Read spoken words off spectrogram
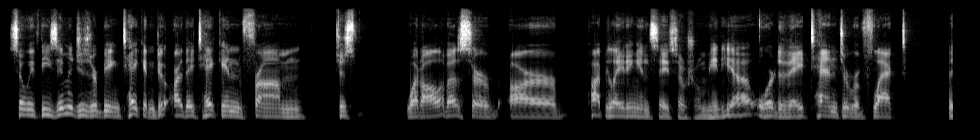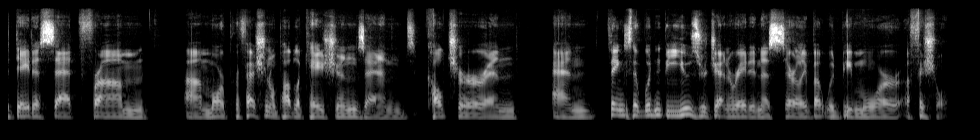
So, if these images are being taken, do, are they taken from just what all of us are are populating in, say, social media, or do they tend to reflect the data set from um, more professional publications and culture and and things that wouldn't be user generated necessarily, but would be more official?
